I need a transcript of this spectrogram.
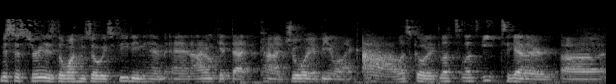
Mrs. Sarita is the one who's always feeding him, and I don't get that kind of joy of being like, ah, let's go, let's let's eat together, uh,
